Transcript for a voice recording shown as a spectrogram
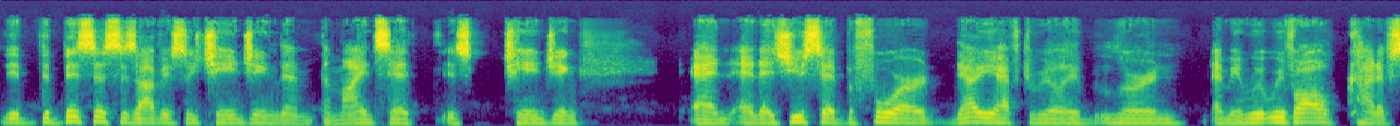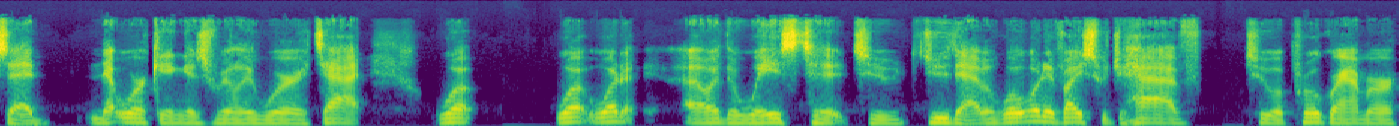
the the business is obviously changing. The the mindset is changing, and and as you said before, now you have to really learn. I mean, we, we've all kind of said networking is really where it's at. What what what are the ways to to do that? What what advice would you have to a programmer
